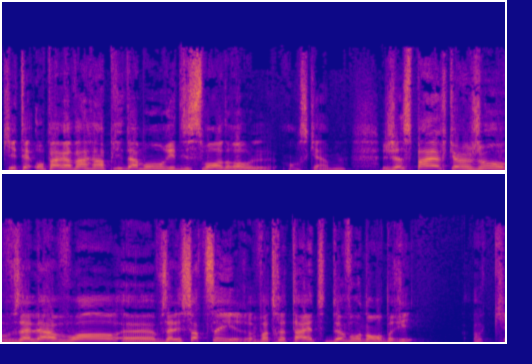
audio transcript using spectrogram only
qui était auparavant remplie d'amour et d'histoires drôles. On se calme. J'espère qu'un jour, vous allez avoir, euh, vous allez sortir votre tête de vos nombris. OK.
